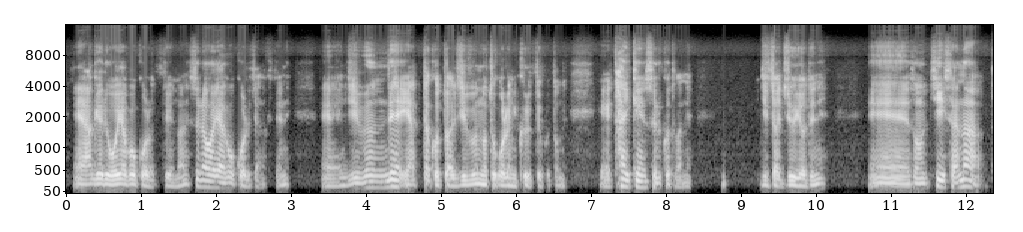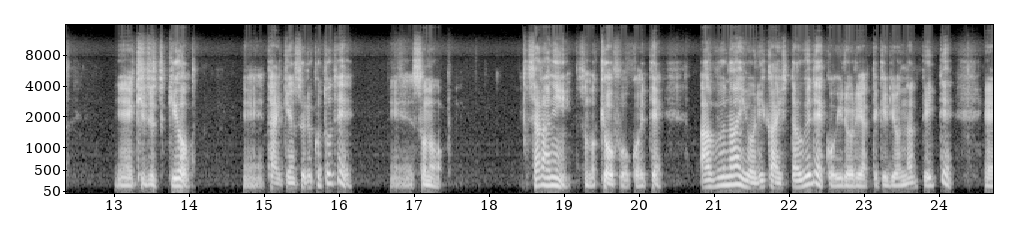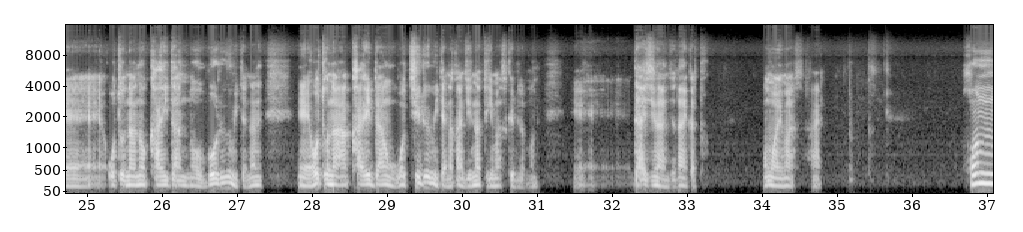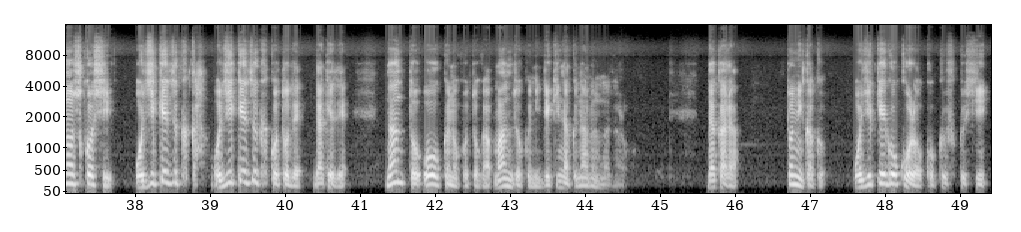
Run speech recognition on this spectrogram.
え、あげる親心っていうのはね、それは親心じゃなくてね、え、自分でやったことは自分のところに来るということをね、え、体験することがね、実は重要でね、えー、その小さな、えー、傷つきを、えー、体験することで、え、その、さらにその恐怖を超えて、危ないを理解した上で、こういろいろやっていけるようになっていて、えー、大人の階段登るみたいなね、えー、大人階段落ちるみたいな感じになってきますけれどもね、えー、大事なんじゃないかと思います。はい。ほんの少し、おじけづくか、おじけづくことで、だけで、なんと多くのことが満足にできなくなるのだろう。だから、とにかく、おじけ心を克服し、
